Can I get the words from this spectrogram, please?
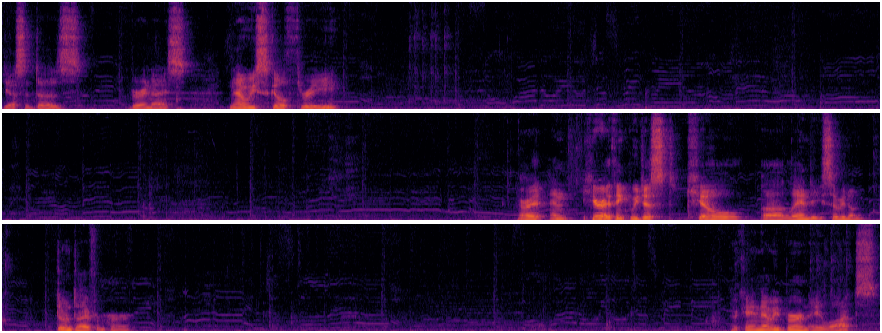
Yes, it does. Very nice. Now we skill 3. Alright, and here I think we just kill uh, Landy so we don't don't die from her. Okay, now we burn a lot.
